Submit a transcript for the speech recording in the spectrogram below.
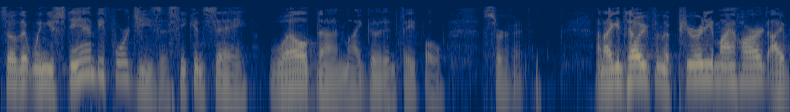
so that when you stand before Jesus, he can say, Well done, my good and faithful servant. And I can tell you from the purity of my heart, I've,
